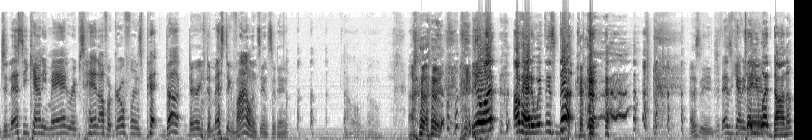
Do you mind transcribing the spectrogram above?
Genesee County man rips head off a girlfriend's pet duck during domestic violence incident. I don't know. You know what? I've had it with this duck. Let's see. Genesee County Tell man you what, Donna.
